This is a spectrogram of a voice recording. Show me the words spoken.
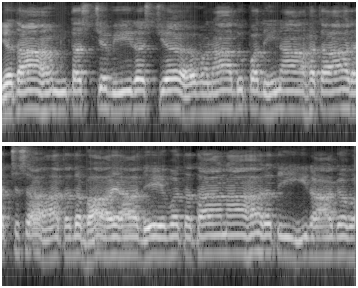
यथाहं तस्य वीरस्य वनादुपधिना हता रक्षसा तदभायादेव तथा नाहरति राघव।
